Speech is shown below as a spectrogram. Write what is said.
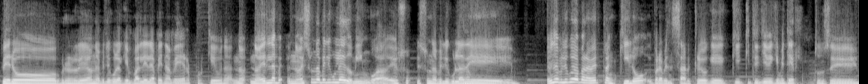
Pero, pero en realidad es una película que vale la pena ver porque una- no, no es la- no es una película de domingo, ¿ah? es, es una película de... Es una película para ver tranquilo y para pensar, creo que, que- que te tiene que meter. Entonces,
